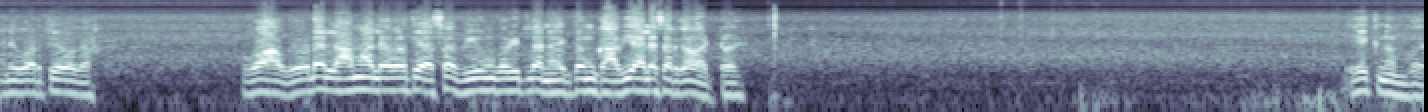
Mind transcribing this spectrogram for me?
आणि वरती बघा. वा एवढ्या लांब आल्यावरती असा व्ह्यू बघितला ना एकदम गावी आल्यासारखा वाटतोय. एक नंबर.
